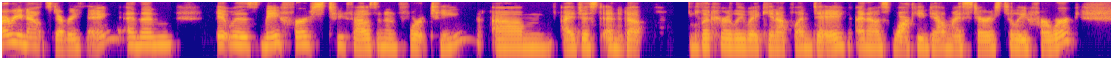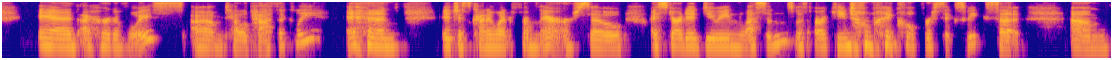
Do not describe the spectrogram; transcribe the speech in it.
I renounced everything. And then it was May 1st, 2014. Um, I just ended up literally waking up one day and I was walking down my stairs to leave for work and I heard a voice um, telepathically and it just kind of went from there. So I started doing lessons with Archangel Michael for six weeks at um,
